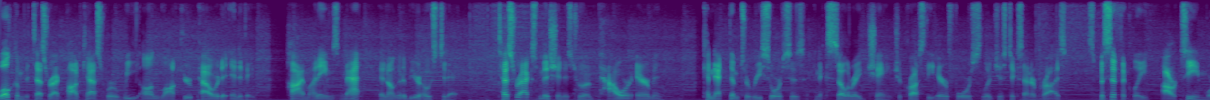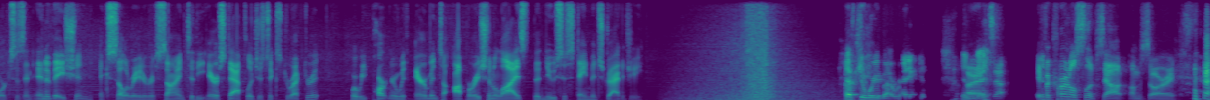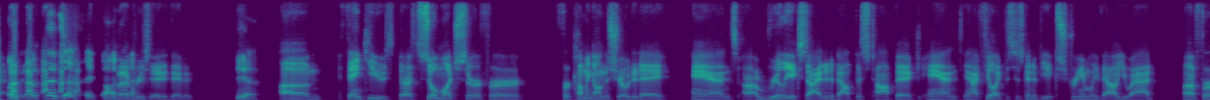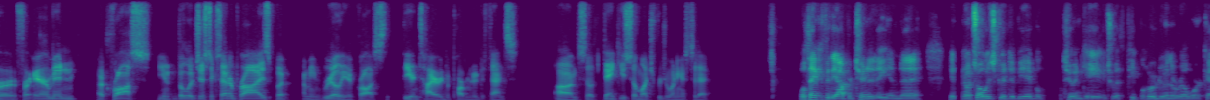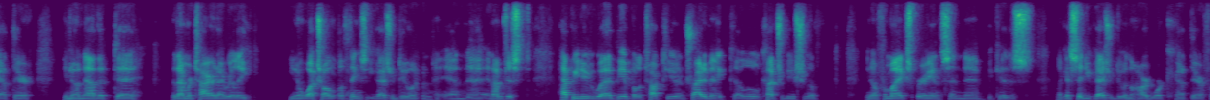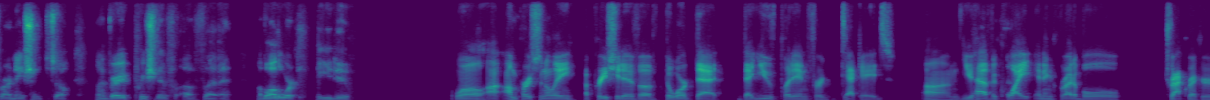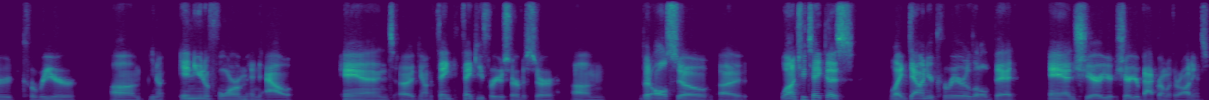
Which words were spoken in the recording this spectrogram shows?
Welcome to Tesseract Podcast, where we unlock your power to innovate. Hi, my name is Matt, and I'm going to be your host today. Tesseract's mission is to empower airmen, connect them to resources, and accelerate change across the Air Force logistics enterprise. Specifically, our team works as an innovation accelerator assigned to the Air Staff Logistics Directorate, where we partner with airmen to operationalize the new sustainment strategy. Have to worry about rank. All right, so if a colonel slips out, I'm sorry. okay, that's all right. but I appreciate it, David. Yeah. Um, thank you uh, so much, sir, for for coming on the show today. And uh, I'm really excited about this topic, and and I feel like this is going to be extremely value add uh, for for airmen across you know the logistics enterprise, but I mean really across the entire Department of Defense. Um, so thank you so much for joining us today. Well, thank you for the opportunity, and uh, you know it's always good to be able to engage with people who are doing the real work out there. You know, now that uh, that I'm retired, I really you know watch all the things that you guys are doing, and uh, and I'm just happy to uh, be able to talk to you and try to make a little contribution of you know from my experience, and uh, because like I said, you guys are doing the hard work out there for our nation, so I'm very appreciative of uh, of all the work that you do. Well, I'm personally appreciative of the work that that you've put in for decades. Um, you have a quite an incredible track record, career, um, you know, in uniform and out. And uh, you know, thank thank you for your service, sir. Um, but also, uh, why don't you take us like down your career a little bit and share your share your background with our audience?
